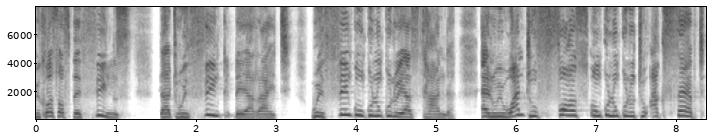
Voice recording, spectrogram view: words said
because of the things that we think they are right. We think uNkulunkulu uyasithanda and we want to force uNkulunkulu to accept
